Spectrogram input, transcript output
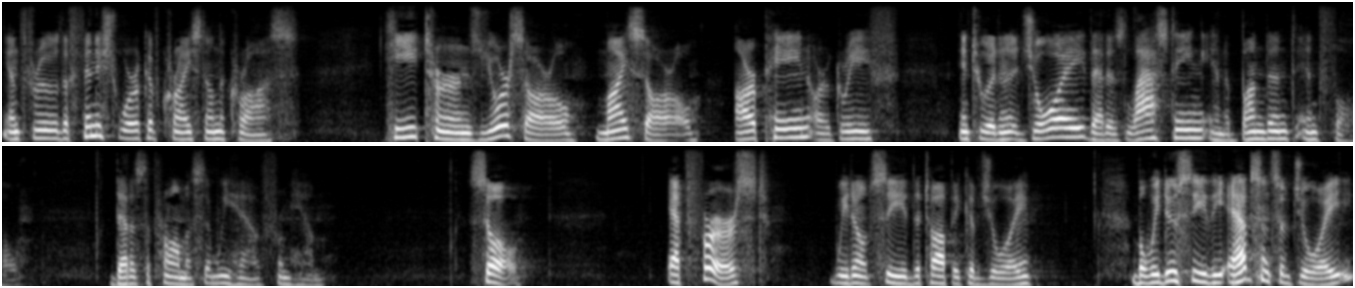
and through the finished work of Christ on the cross, He turns your sorrow, my sorrow, our pain, our grief, into a joy that is lasting and abundant and full. That is the promise that we have from Him. So, at first, we don't see the topic of joy. But we do see the absence of joy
